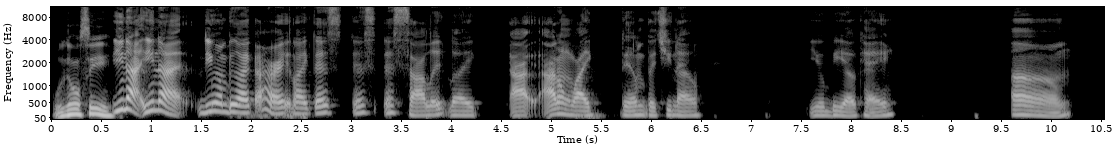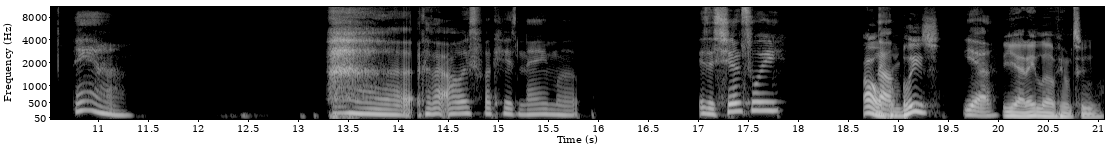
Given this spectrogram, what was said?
We're gonna see. You're not. You're not. You're gonna be like, all right, like that's that's that's solid. Like I I don't like them, but you know, you'll be okay. Um, damn. Because I always fuck his name up. Is it Shunsui? Oh, No. from Bleach. Yeah. Yeah, they love him too.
